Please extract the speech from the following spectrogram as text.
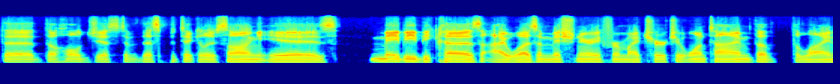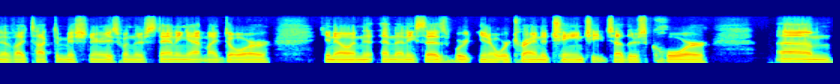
the the whole gist of this particular song is maybe because I was a missionary for my church at one time. The the line of I talk to missionaries when they're standing at my door, you know, and and then he says we're you know we're trying to change each other's core. Um,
